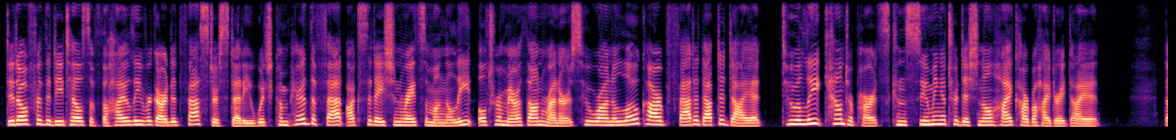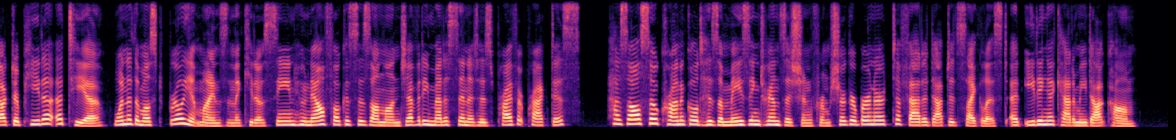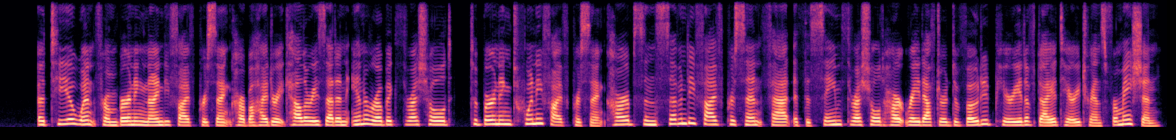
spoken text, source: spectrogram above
Ditto for the details of the highly regarded FASTER study, which compared the fat oxidation rates among elite ultramarathon runners who were on a low carb, fat adapted diet to elite counterparts consuming a traditional high carbohydrate diet. Dr. Peter Attia, one of the most brilliant minds in the keto scene who now focuses on longevity medicine at his private practice, has also chronicled his amazing transition from sugar burner to fat adapted cyclist at eatingacademy.com. Attia went from burning 95% carbohydrate calories at an anaerobic threshold to burning 25% carbs and 75% fat at the same threshold heart rate after a devoted period of dietary transformation.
